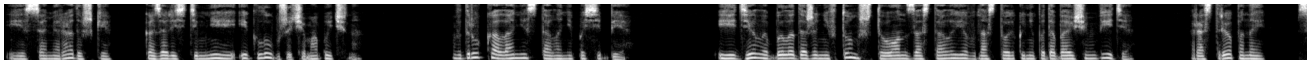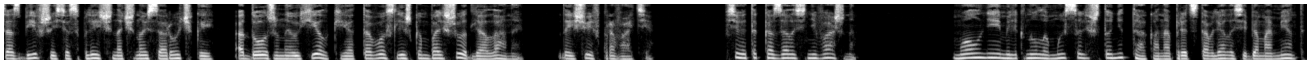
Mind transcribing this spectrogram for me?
И сами радужки казались темнее и глубже, чем обычно. Вдруг Алане стало не по себе. И дело было даже не в том, что он застал ее в настолько неподобающем виде. Растрепанной, со сбившейся с плеч ночной сорочкой, одолженной у Хелки, оттого слишком большой для Ланы, да еще и в кровати. Все это казалось неважным. Молнией мелькнула мысль, что не так она представляла себе момент,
